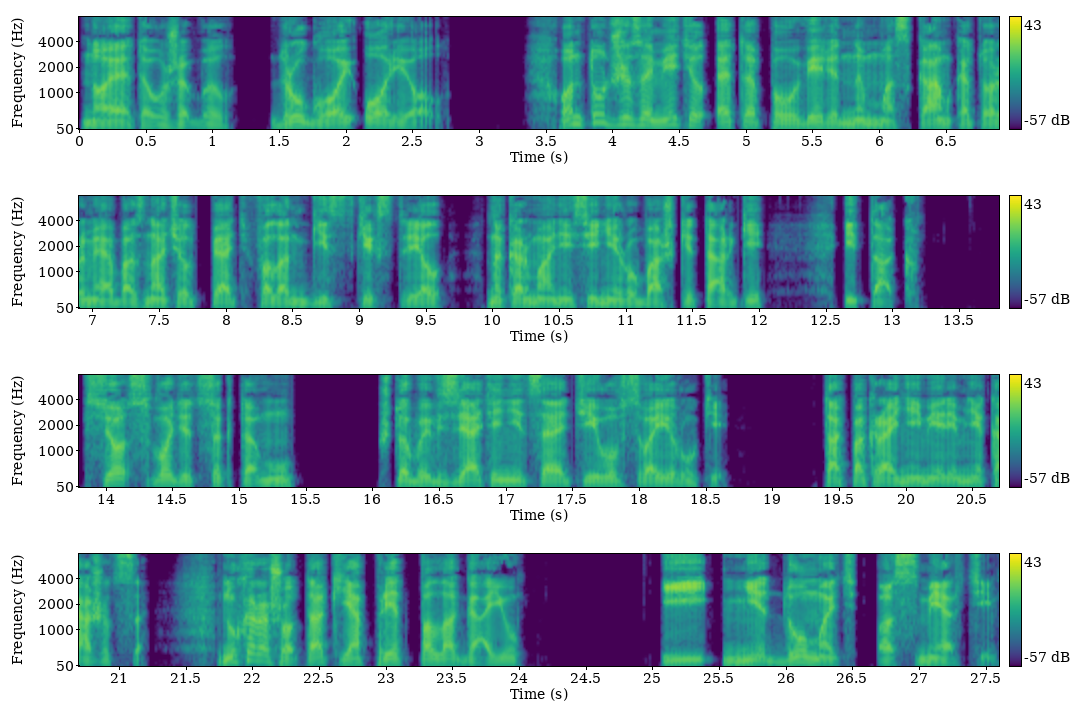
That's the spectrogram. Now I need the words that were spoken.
Но это уже был другой Ореол. Он тут же заметил это по уверенным мазкам, которыми обозначил пять фалангистских стрел на кармане синей рубашки Тарги. Итак, все сводится к тому, чтобы взять инициативу в свои руки. Так, по крайней мере, мне кажется. Ну хорошо, так я предполагаю. И не думать о смерти.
